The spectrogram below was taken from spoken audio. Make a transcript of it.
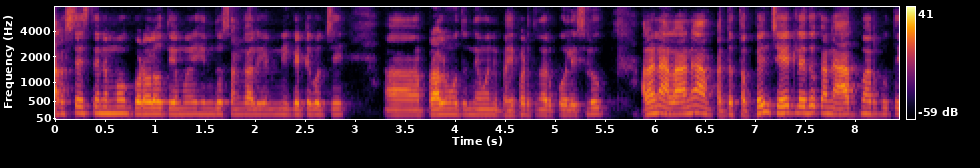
అరెస్ట్ చేస్తేనేమో గొడవలు అవుతాయేమో హిందూ సంఘాలు ఇవన్నీ గట్టికొచ్చి ప్రాబ్లం అవుతుందేమో అని భయపడుతున్నారు పోలీసులు. అలానే అలానే ఆమె పెద్ద తప్పేం చేయట్లేదు. కానీ ఆత్మార్పుతి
